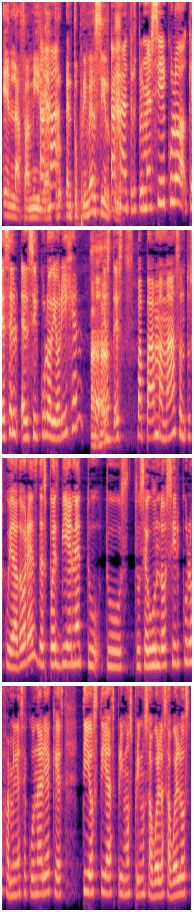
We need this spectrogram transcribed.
en la familia, en tu, primer círculo. Ajá, en tu primer círculo, que es el, círculo de origen. es, papá, mamá, son tus cuidadores. Después viene tu, tu, tu segundo círculo, familia secundaria, que es tíos, tías, primos, primos, abuelas, abuelos.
